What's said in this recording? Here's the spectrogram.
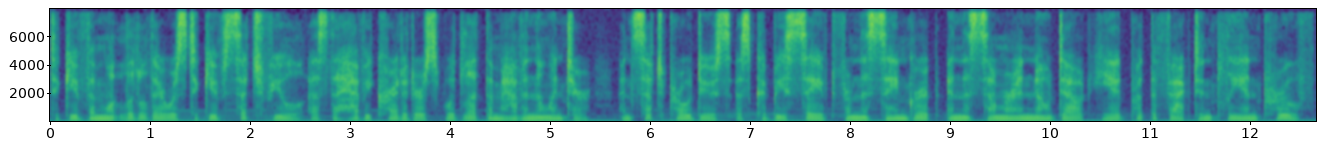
to give them what little there was to give such fuel as the heavy creditors would let them have in the winter, and such produce as could be saved from the same grip in the summer, and no doubt he had put the fact in plea and proof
